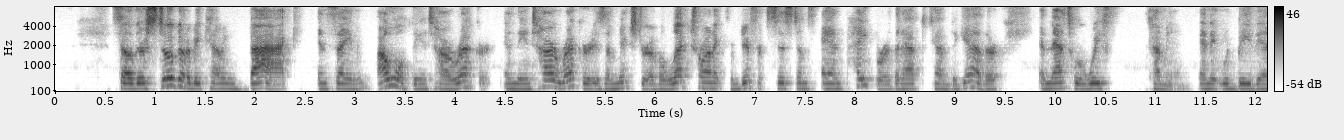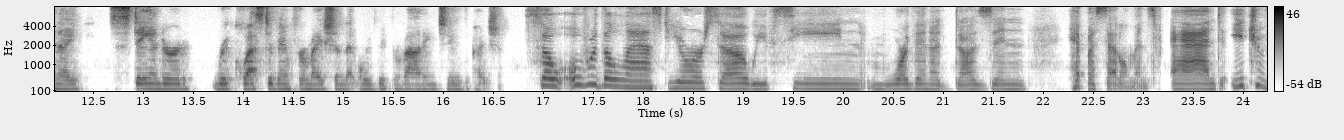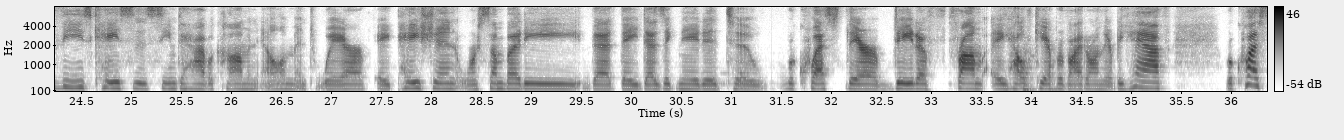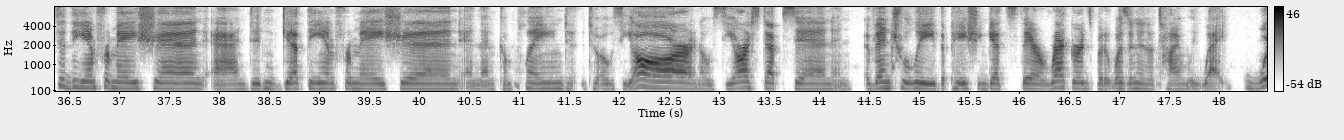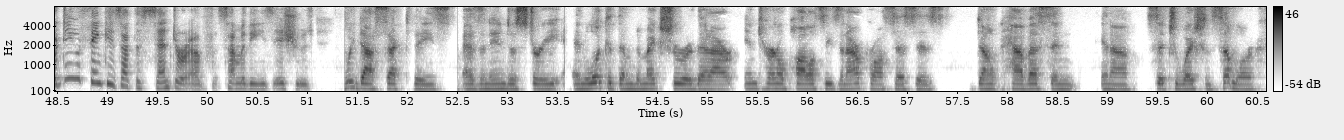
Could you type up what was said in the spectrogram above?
So they're still going to be coming back and saying, I want the entire record. And the entire record is a mixture of electronic from different systems and paper that have to come together. And that's where we come in. And it would be then a standard request of information that we'd be providing to the patient. So, over the last year or so, we've seen more than a dozen HIPAA settlements. And each of these cases seem to have a common element where a patient or somebody that they designated to request their data from a healthcare provider on their behalf requested the information and didn't get the information and then complained to OCR and OCR steps in and eventually the patient gets their records but it wasn't in a timely way. What do you think is at the center of some of these issues? We dissect these as an industry and look at them to make sure that our internal policies and our processes don't have us in in a situation similar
